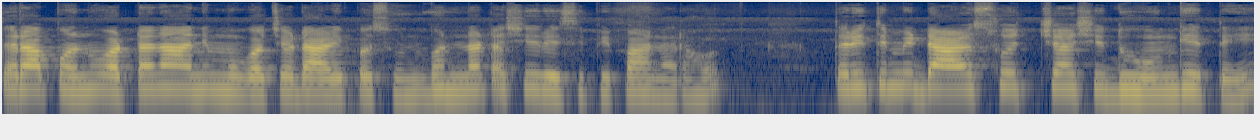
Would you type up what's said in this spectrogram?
तर आपण वटाणा आणि मुगाच्या डाळीपासून भन्नाट अशी रेसिपी पाहणार आहोत. तर इथे मी डाळ स्वच्छ अशी धुवून घेते.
